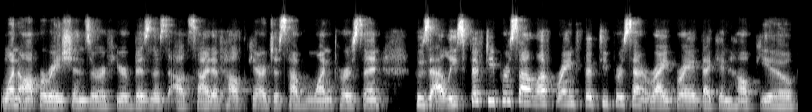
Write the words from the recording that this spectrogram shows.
one operations, or if you're a business outside of healthcare, just have one person who's at least 50% left brain, 50% right brain that can help you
